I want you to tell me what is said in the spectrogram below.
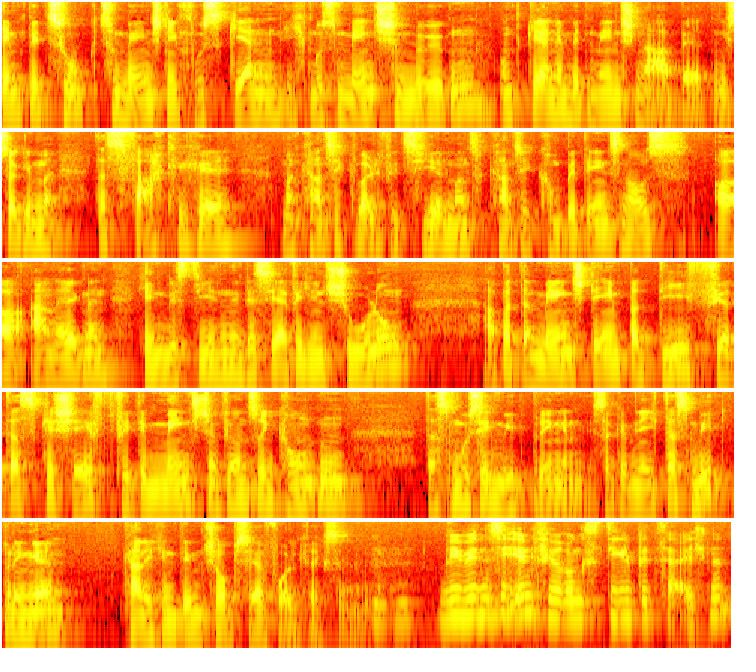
den Bezug zu Menschen. Ich muss, gern, ich muss Menschen mögen und gerne mit Menschen arbeiten. Ich sage immer, das Fachliche, man kann sich qualifizieren, man kann sich Kompetenzen aus, äh, aneignen. Hier investieren wir sehr viel in Schulung. Aber der Mensch, die Empathie für das Geschäft, für die Menschen, für unsere Kunden, das muss ich mitbringen. Ich sage, wenn ich das mitbringe, kann ich in dem Job sehr erfolgreich sein. Mhm. Wie würden Sie Ihren Führungsstil bezeichnen?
